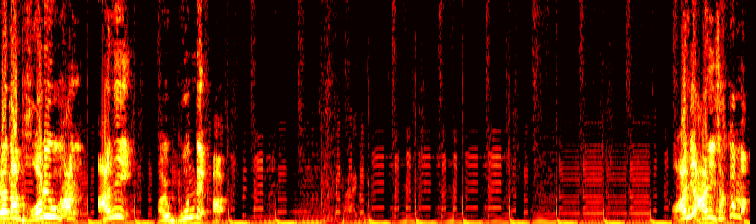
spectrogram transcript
야 나 버리고 가 아니! 아 이거 뭔데? 아! 아니 아니 잠깐만!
